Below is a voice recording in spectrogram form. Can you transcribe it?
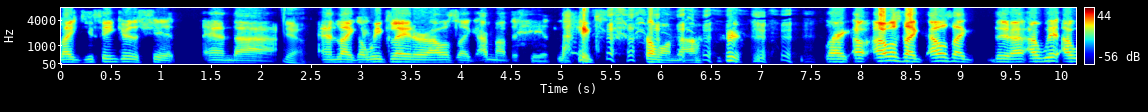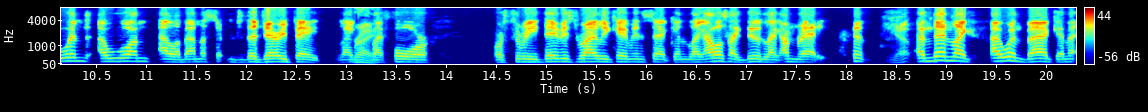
like you think you're the shit. And uh Yeah. and like a week later, I was like, I'm not the shit. Like, come on now. like I, I was like I was like, dude, I, I win I win I won Alabama the Jerry Pate like Right. by four or three. Davis Riley came in second. Like I was like, dude, like I'm ready. yep. And then like I went back and I-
